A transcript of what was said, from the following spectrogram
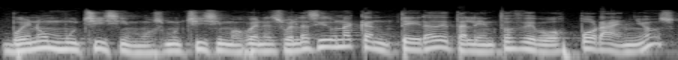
Bueno, muchísimos, muchísimos. Venezuela ha sido una cantera de talentos de voz por años,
